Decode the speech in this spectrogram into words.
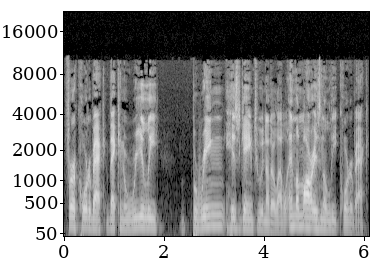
for a quarterback that can really bring his game to another level. And Lamar is an elite quarterback.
